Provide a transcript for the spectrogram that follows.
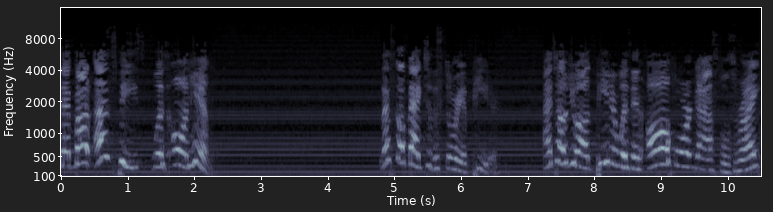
that brought us peace was on him. Let's go back to the story of Peter. I told you all Peter was in all four gospels, right?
